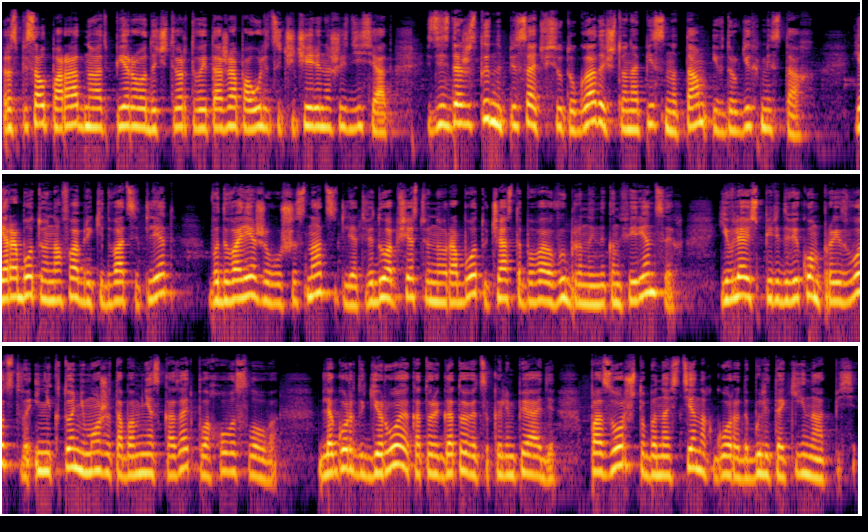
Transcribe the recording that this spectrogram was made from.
Расписал парадную от первого до четвертого этажа по улице Чечерина, 60. Здесь даже стыдно писать всю ту гадость, что написано там и в других местах. Я работаю на фабрике 20 лет – во дворе живу 16 лет, веду общественную работу, часто бываю выбранной на конференциях, являюсь передовиком производства, и никто не может обо мне сказать плохого слова. Для города-героя, который готовится к Олимпиаде, позор, чтобы на стенах города были такие надписи.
